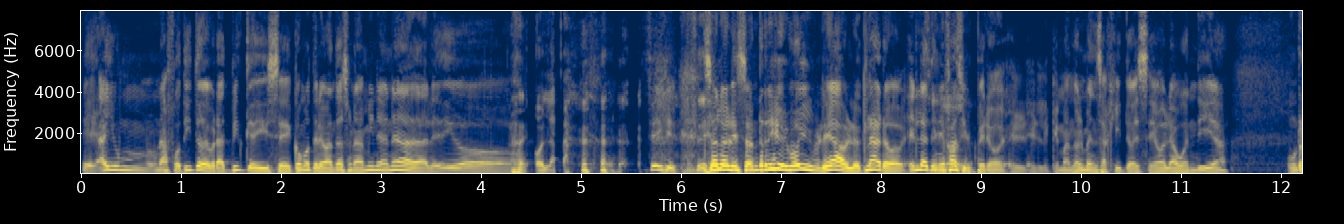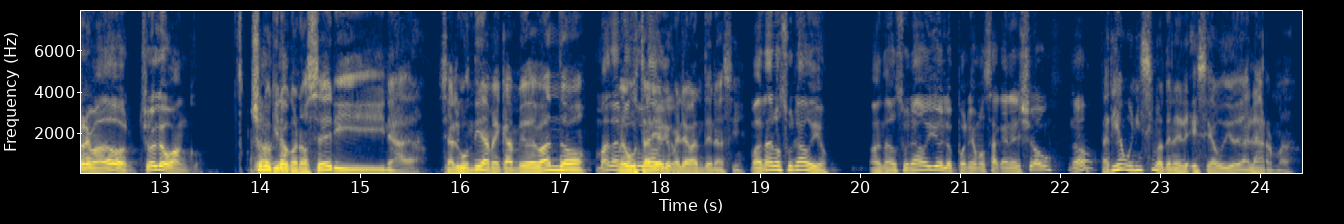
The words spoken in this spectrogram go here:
eh, hay un- una fotito de Brad Pitt que dice, ¿cómo te levantás una mina? Nada, le digo... Hola. Sí, solo le sonrío y voy y le hablo. Claro, él la Sí, tiene fácil, obvio. pero el, el que mandó el mensajito ese, hola, buen día, Un remador. Yo lo banco. yo lo quiero conocer y nada. Si algún día me cambio de bando, Mándanos me un gustaría que me levanten así. Mandanos un audio. Mandanos un audio, lo ponemos acá en el show, ¿no? Estaría buenísimo tener ese audio de alarma.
